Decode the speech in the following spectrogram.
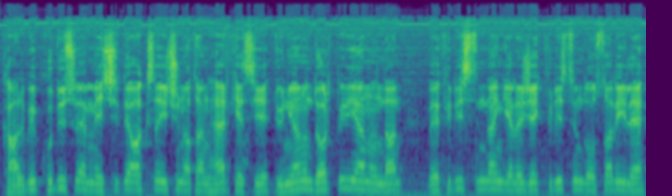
kalbi Kudüs ve Mescid-i Aksa için atan herkesi dünyanın dört bir yanından ve Filistin'den gelecek Filistin dostları ile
